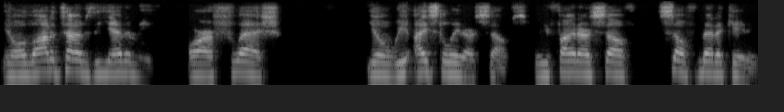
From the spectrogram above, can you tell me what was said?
You know a lot of times the enemy or our flesh you know we isolate ourselves. We find ourselves self-medicating.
